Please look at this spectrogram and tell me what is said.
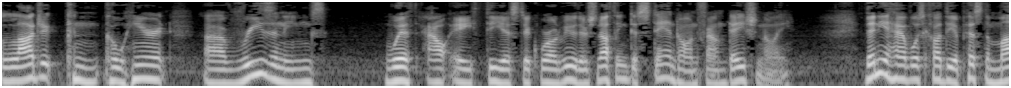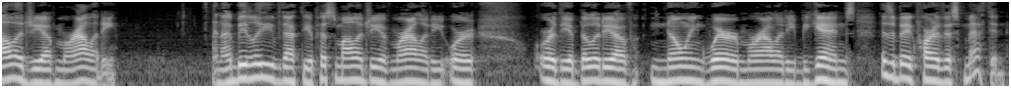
logic con- coherent uh, reasonings without a theistic worldview. There's nothing to stand on foundationally. Then you have what's called the epistemology of morality. And I believe that the epistemology of morality or or the ability of knowing where morality begins is a big part of this method.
